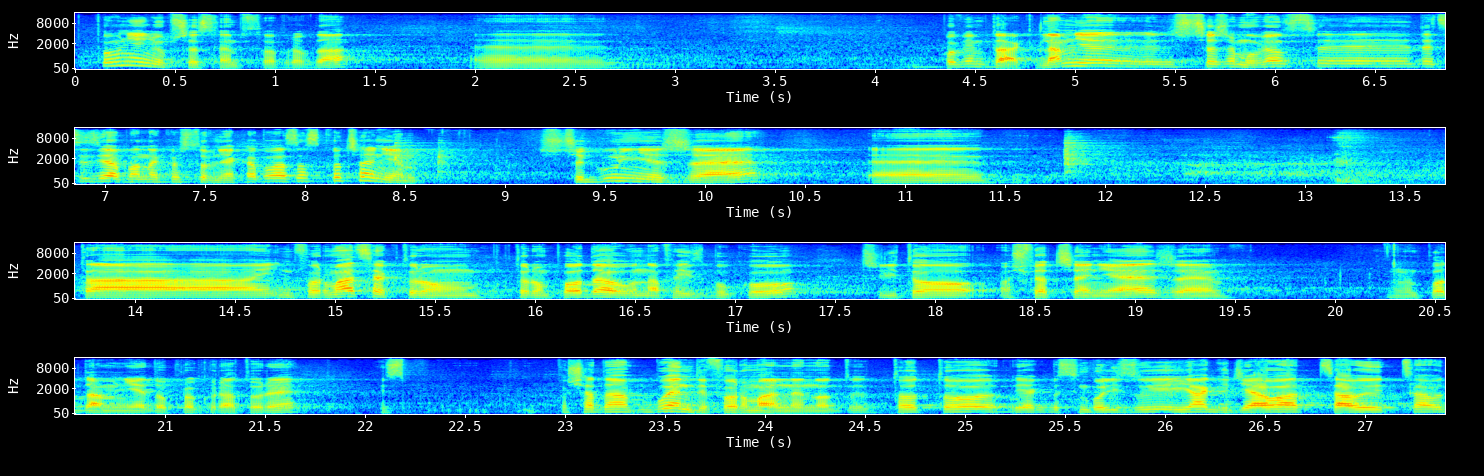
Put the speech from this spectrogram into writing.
popełnieniu przestępstwa, prawda? E, Powiem tak, dla mnie, e, szczerze mówiąc, decyzja pana Kosztowniaka była zaskoczeniem. Szczególnie, że ta informacja, którą, którą podał na Facebooku, czyli to oświadczenie, że poda mnie do prokuratury, jest, posiada błędy formalne. No, to, to jakby symbolizuje, jak działa cały, cały,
